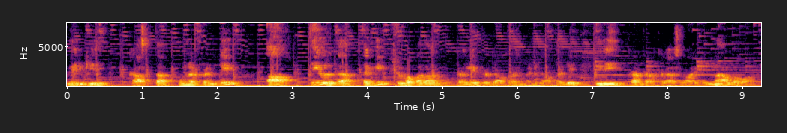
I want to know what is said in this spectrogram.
వీరికి కాస్త ఉన్నటువంటి ఆ తీవ్రత తగ్గి శుభ ఫలాలు కలిగేటువంటి అవకాశం మెండుగా కాబట్టి ఇది కర్కాటక రాశి వారికి నాలుగో వారం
